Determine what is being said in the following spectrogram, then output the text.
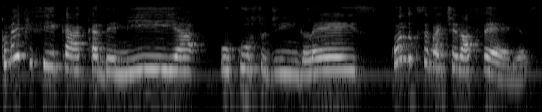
Como é que fica a academia, o curso de inglês? Quando que você vai tirar férias?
